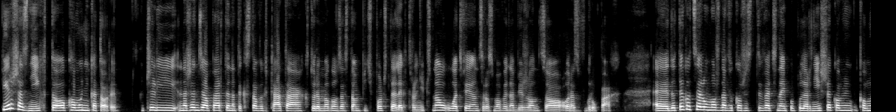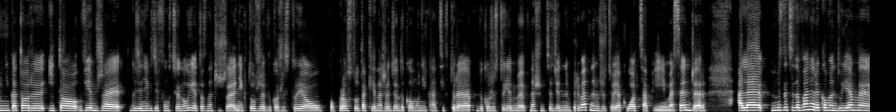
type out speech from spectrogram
Pierwsza z nich to komunikatory, czyli narzędzia oparte na tekstowych czatach, które mogą zastąpić pocztę elektroniczną, ułatwiając rozmowy na bieżąco oraz w grupach. E, do tego celu można wykorzystywać najpopularniejsze komunikatory i to wiem, że gdzie niegdzie funkcjonuje, to znaczy, że niektórzy wykorzystują po prostu takie narzędzia do komunikacji, które wykorzystujemy w naszym codziennym prywatnym życiu, jak WhatsApp i Messenger, ale my zdecydowanie rekomendujemy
